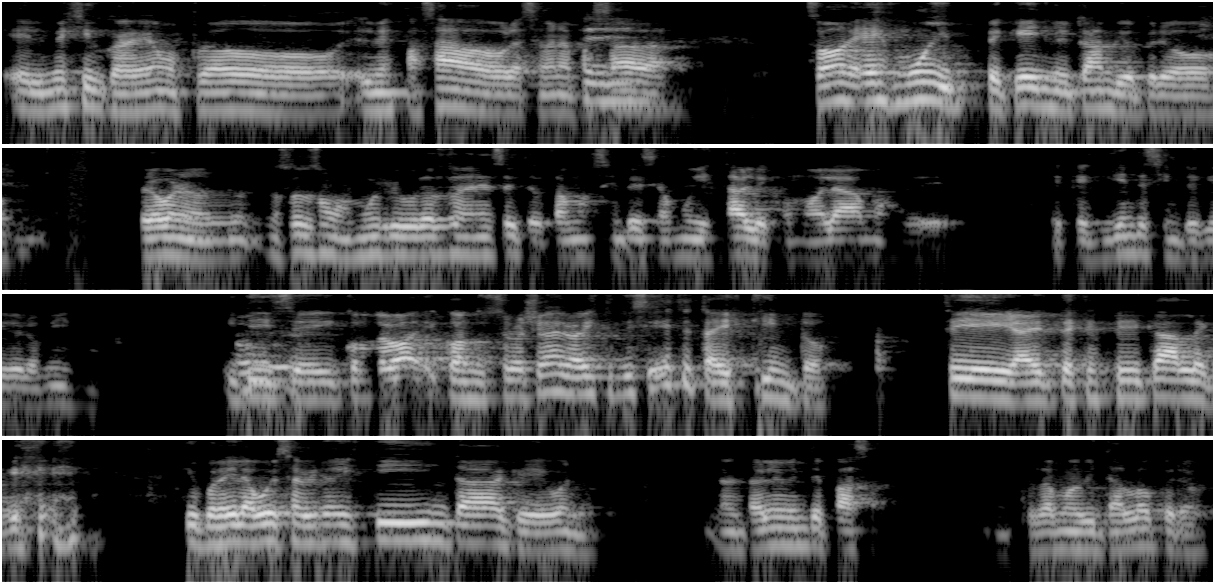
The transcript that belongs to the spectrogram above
el México que habíamos probado el mes pasado o la semana pasada. Son, es muy pequeño el cambio, pero, pero bueno, nosotros somos muy rigurosos en eso y tratamos siempre de ser muy estable, como hablábamos de, que el cliente siempre quiere lo mismo. Y te dice, y cuando, se lo llevas al barista, te dice, este está distinto. Sí, hay que explicarle que, que por ahí la bolsa vino distinta, que bueno, lamentablemente pasa. Tratamos de evitarlo, pero...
